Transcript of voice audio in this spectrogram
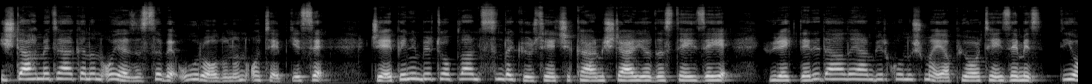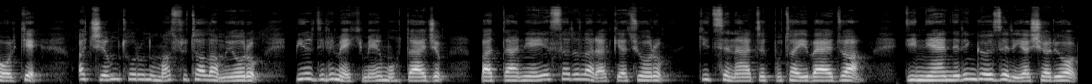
İşte Ahmet Hakan'ın o yazısı ve Uğuroğlu'nun o tepkisi. CHP'nin bir toplantısında kürsüye çıkarmışlar Yıldız teyzeyi. Yürekleri dağlayan bir konuşma yapıyor teyzemiz. Diyor ki, açım torunuma süt alamıyorum. Bir dilim ekmeğe muhtacım. Battaniyeye sarılarak yatıyorum. Gitsin artık bu Tayyip Erdoğan. Dinleyenlerin gözleri yaşarıyor.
